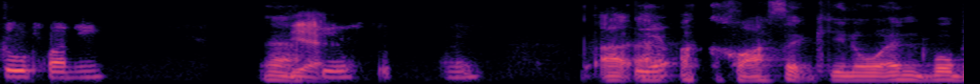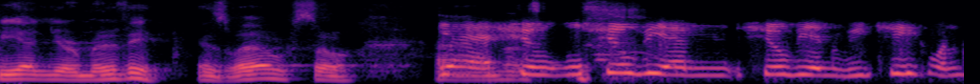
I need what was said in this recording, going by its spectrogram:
so funny. Yeah. Yeah. She is so funny. a, a- Yeah. a classic, you know, and will be in your movie as well. So Yeah, um, she'll well, she'll be in she'll be in Ouija when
